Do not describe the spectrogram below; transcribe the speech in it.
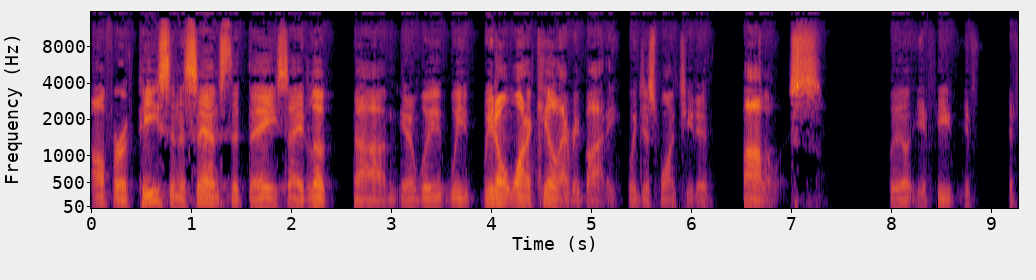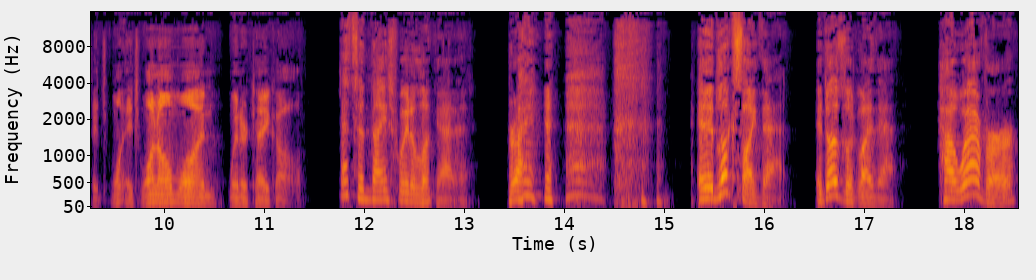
Offer of peace in the sense that they say, look, um, you know, we, we, we don't want to kill everybody. We just want you to follow us. Well, if you if if it's one it's one on one, winner take all. That's a nice way to look at it, right? and it looks like that. It does look like that. However,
